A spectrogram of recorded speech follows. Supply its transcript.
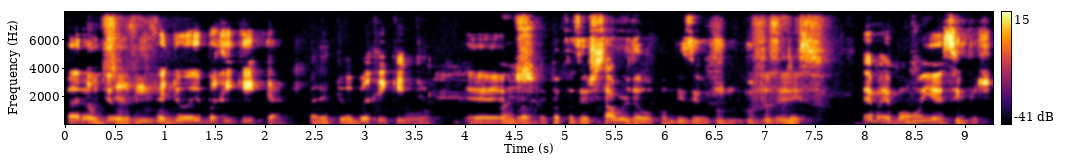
para é um o teu, ser vivo? a tua barriguita. Para a tua barriguita. É, pronto, é para fazer sourdough, como dizem os. Vou fazer isso. É, é bom e é simples.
